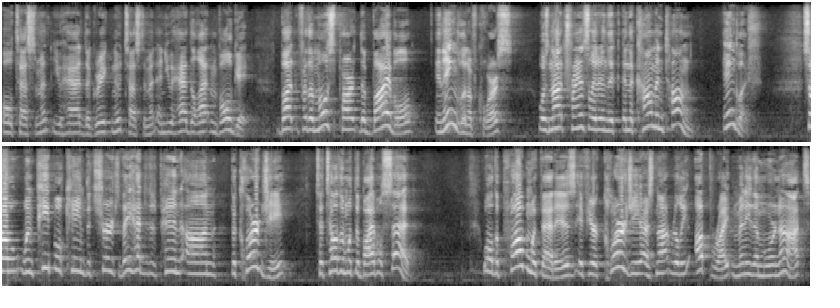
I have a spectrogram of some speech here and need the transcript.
Old Testament, you had the Greek New Testament, and you had the Latin Vulgate. But for the most part, the Bible, in England, of course, was not translated in the, in the common tongue, English. So when people came to church, they had to depend on the clergy to tell them what the Bible said. Well, the problem with that is if your clergy is not really upright, and many of them were not,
